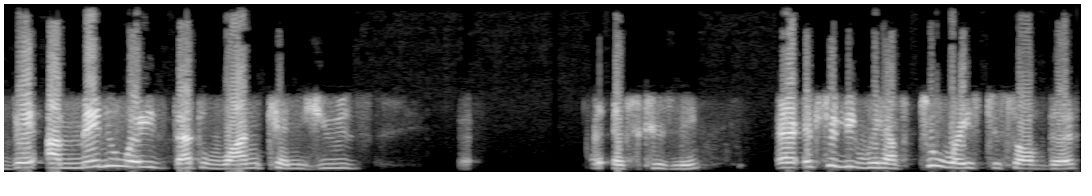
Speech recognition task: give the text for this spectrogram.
there are many ways that one can use, uh, excuse me, uh, actually we have two ways to solve this.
